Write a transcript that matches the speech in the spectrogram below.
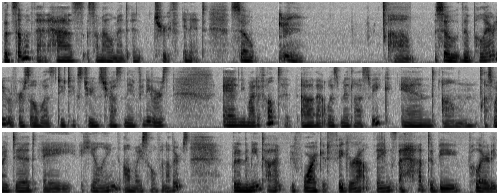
But some of that has some element and truth in it. So, um, so the polarity reversal was due to extreme stress in the Infiniverse, and you might have felt it. Uh, that was mid last week, and um, so I did a healing on myself and others, but in the meantime, before I could figure out things, I had to be polarity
